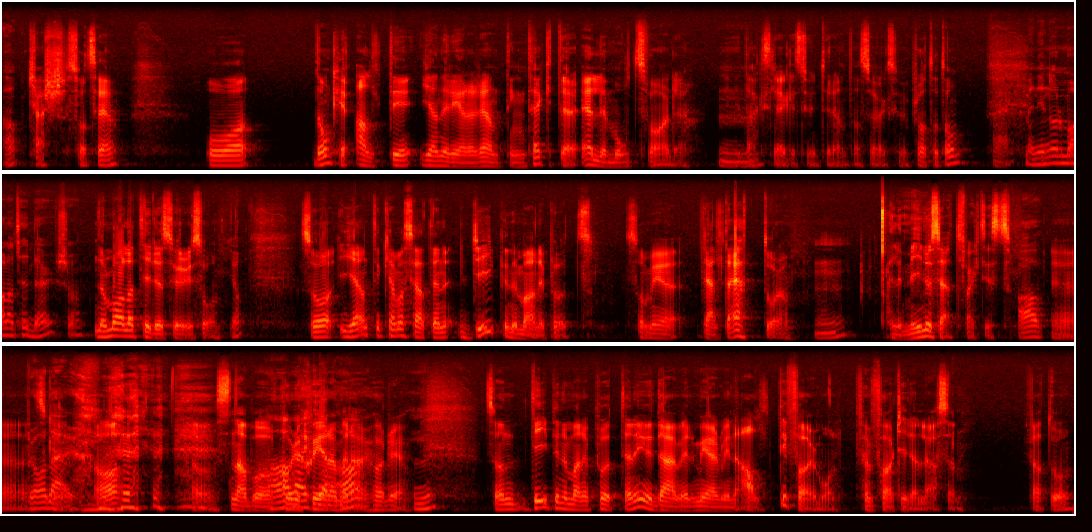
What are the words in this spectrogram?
Ja. cash så att säga. Och de kan ju alltid generera ränteintäkter eller motsvarande. I dagsläget så är inte räntan så hög som vi pratat om. Nej. Men i normala tider så? Normala tider så är det ju så. Ja. Så egentligen kan man säga att en deep in the money put, som är delta 1 då, då eller minus 1 faktiskt. Ja, Eh, bra ska- där. Ja, snabb att Ja, korrigera mig där, hörde det. Så en deep in the money put den är ju därmed mer eller mindre alltid föremål för en förtida lösen. För att då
